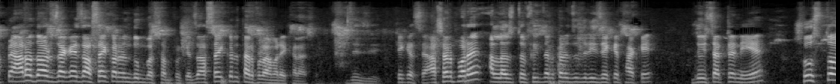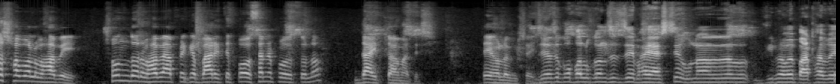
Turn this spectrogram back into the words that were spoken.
আপনি আরও দশ জায়গায় যাচাই করেন দুম্বার সম্পর্কে। যাচাই করে তারপর আমার এখানে আসেন। জি জি। ঠিক আছে? আসার পরে আল্লাহ তৌফিক দান করে যদি রিজেকে থাকে দুই চারটে নিয়ে সুস্থ সবলভাবে সুন্দরভাবে আপনাকে বাড়িতে পৌঁছানোর প্রয়ত্ন দায়িত্ব আমাদের। এই হলো বিষয়। যেহেতু গোপালগঞ্জের যে ভাই আসছে ওনার কীভাবে পাঠাবে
